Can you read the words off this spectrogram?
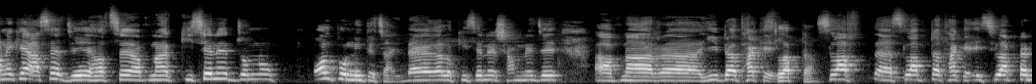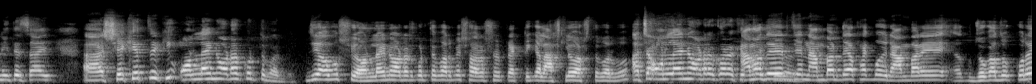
অনেকে আছে যে হচ্ছে আপনার কিচেনের জন্য অল্প নিতে চাই। দেখা গেল কিচেনের সামনে যে আপনার ইটা থাকে স্ল্যাবটা। স্ল্যাব স্ল্যাবটা থাকে এই স্ল্যাবটা নিতে চাই সেক্ষেত্রে কি অনলাইনে অর্ডার করতে পারবে? জি অবশ্যই অনলাইনে অর্ডার করতে পারবে সরাসরি প্র্যাকটিক্যাল আসলেও আসতে পারব। আচ্ছা অনলাইনে অর্ডার ক্ষেত্রে আমাদের যে নাম্বার দেওয়া থাকবে ওই নাম্বারে যোগাযোগ করে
